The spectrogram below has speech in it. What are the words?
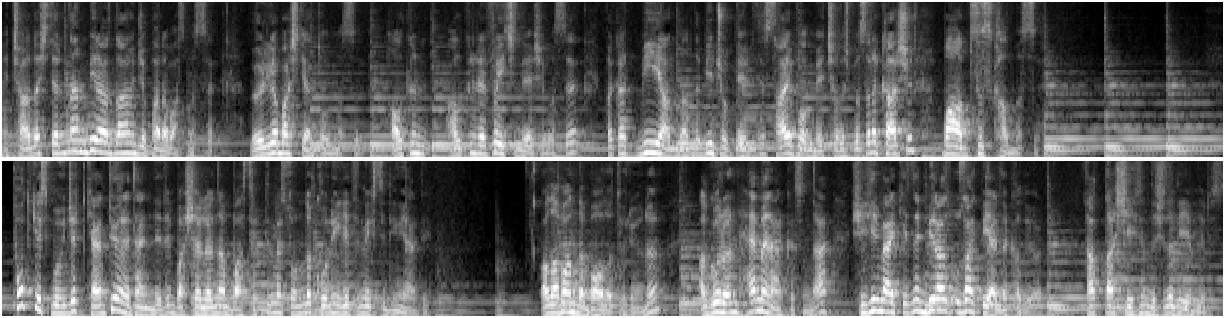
Yani çağdaşlarından biraz daha önce para basması, bölge başkenti olması, halkın halkın refah içinde yaşaması fakat bir yandan da birçok devletin sahip olmaya çalışmasına karşın bağımsız kalması. Podcast boyunca kenti yönetenlerin başarılarından bahsettim ve sonunda konuyu getirmek istediğim yerdeyim. Alabanda Bağlatöryonu, Agora'nın hemen arkasında şehir merkezine biraz uzak bir yerde kalıyordu. Hatta şehrin dışında diyebiliriz.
